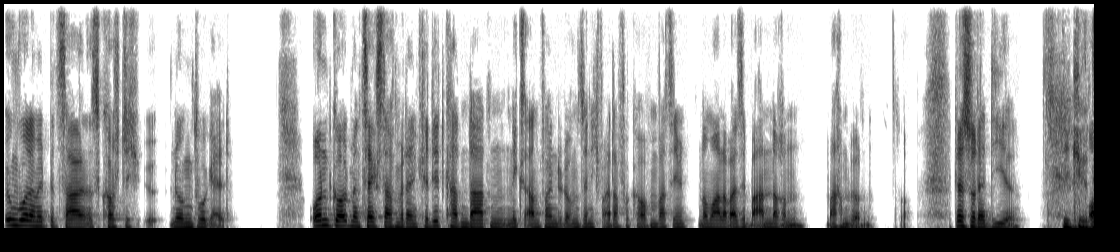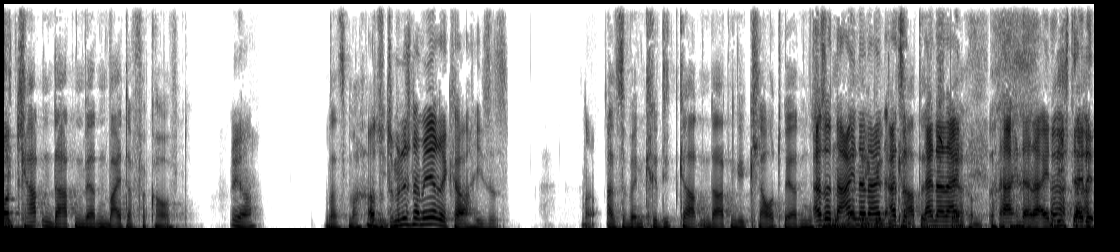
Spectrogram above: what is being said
irgendwo damit bezahlen, es kostet dich äh, nirgendwo Geld. Und Goldman Sachs darf mit deinen Kreditkartendaten nichts anfangen, die dürfen sie nicht weiterverkaufen, was sie normalerweise bei anderen machen würden. So. Das ist so der Deal. Die Kreditkartendaten werden weiterverkauft. Ja. Was machen Also die? zumindest in Amerika hieß es. Also wenn Kreditkartendaten geklaut werden, muss Also man nein, nein, nein, also Karte nein, nein, nein, nein, nein, nein, nicht deine,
